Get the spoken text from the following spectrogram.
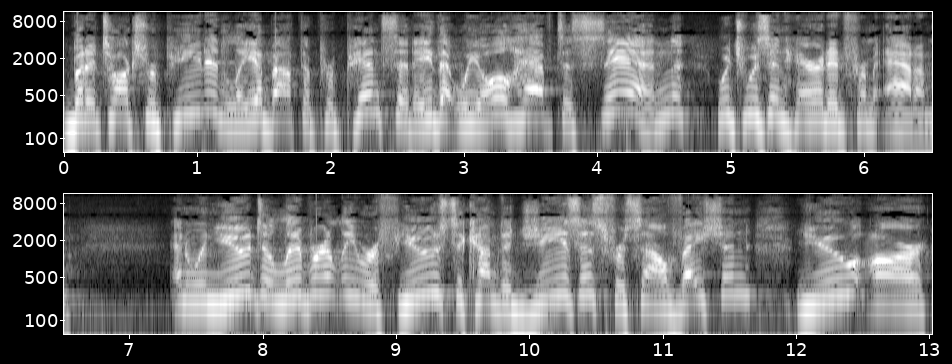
but it talks repeatedly about the propensity that we all have to sin, which was inherited from Adam. And when you deliberately refuse to come to Jesus for salvation, you are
